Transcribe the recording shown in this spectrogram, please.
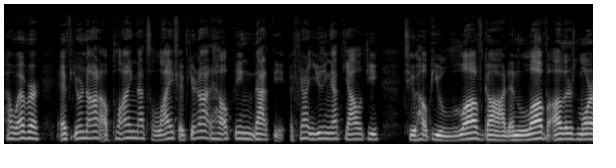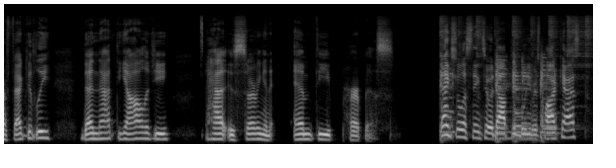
However, if you're not applying that to life, if you're not helping that, the, if you're not using that theology to help you love God and love others more effectively, then that theology ha- is serving an empty purpose. Thanks for listening to Adopted Believers Podcast.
